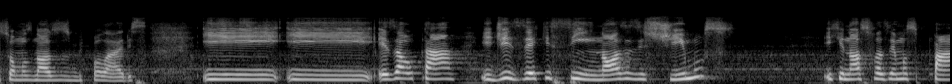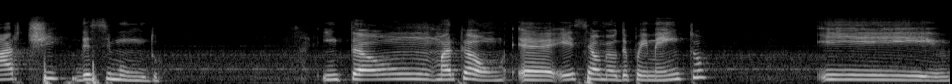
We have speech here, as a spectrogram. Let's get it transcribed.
somos nós os bipolares. E, e exaltar e dizer que sim, nós existimos e que nós fazemos parte desse mundo. Então, Marcão, é, esse é o meu depoimento e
